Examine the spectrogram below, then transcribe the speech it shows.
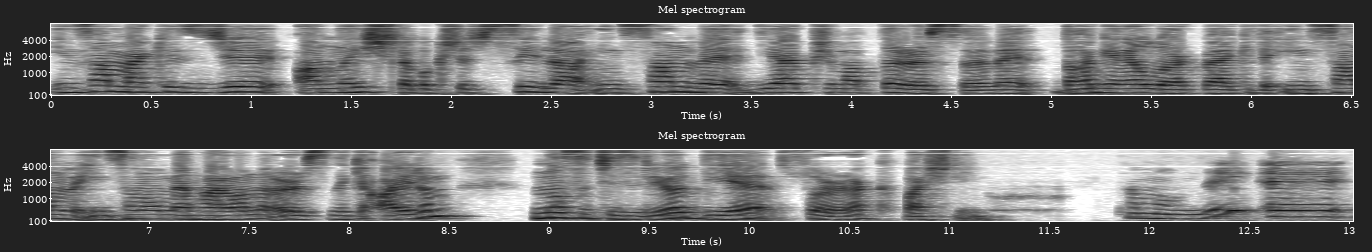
insan merkezci anlayışla, bakış açısıyla insan ve diğer primatlar arası ve daha genel olarak belki de insan ve insan olmayan hayvanlar arasındaki ayrım nasıl çiziliyor diye sorarak başlayayım. Tamamdır. Ee,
